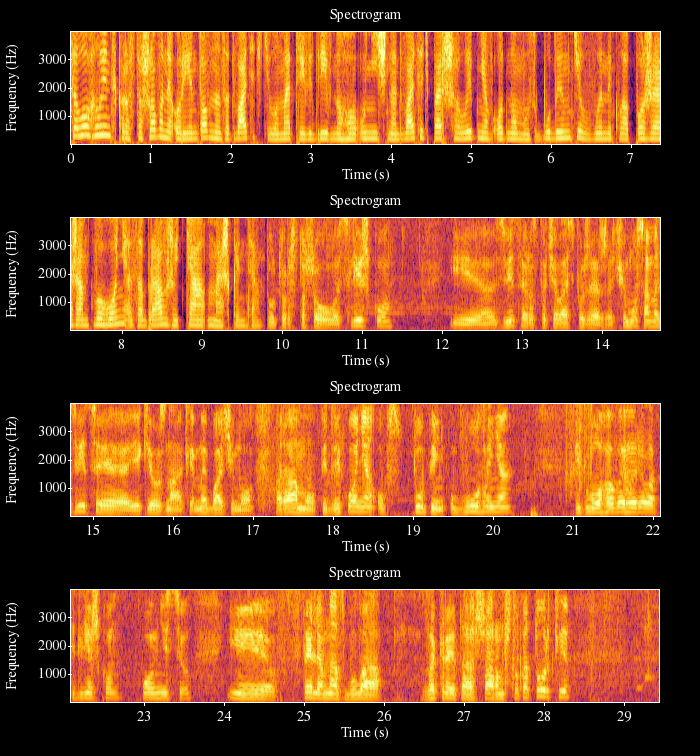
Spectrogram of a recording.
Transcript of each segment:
Село Глинськ розташоване орієнтовно за 20 кілометрів від Рівного. У ніч на 21 липня в одному з будинків виникла пожежа. Вогонь забрав життя мешканця. Тут розташовувалось ліжко, і звідси розпочалась пожежа. Чому саме звідси, які ознаки? Ми бачимо раму підвіконня, ступінь обвуглення, підлога вигоріла під ліжком повністю. І стеля в нас була закрита шаром штукатурки.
